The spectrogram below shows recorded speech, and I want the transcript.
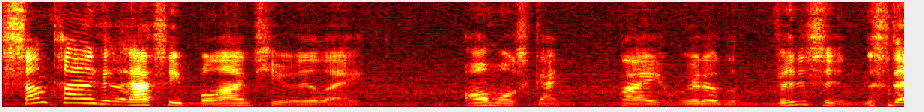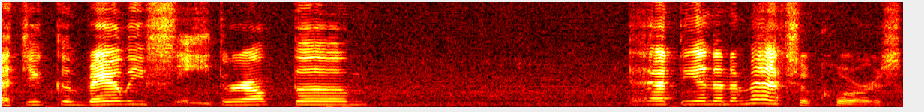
sometimes it actually blinds you. It like almost got like rid of the vision that you could barely see throughout the at the end of the match, of course.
